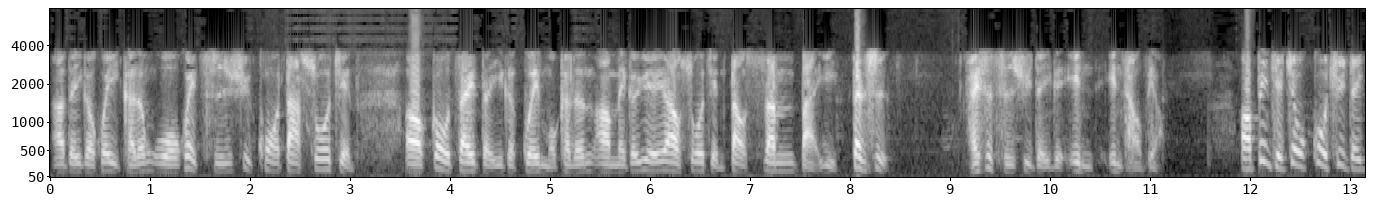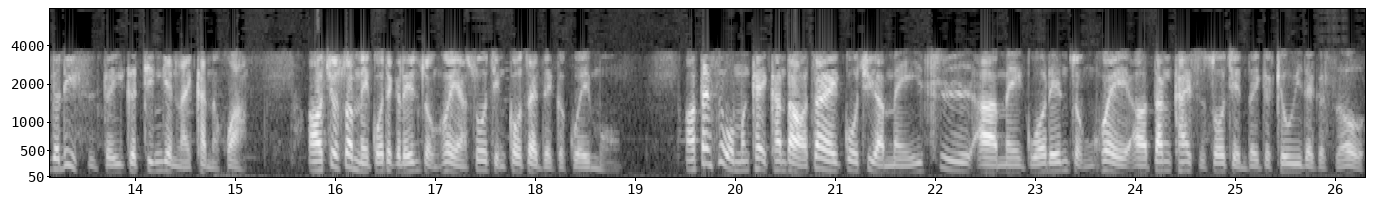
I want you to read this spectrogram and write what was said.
啊的一个会议，可能我会持续扩大缩减啊购债的一个规模，可能啊每个月要缩减到三百亿，但是还是持续的一个印印钞票啊，并且就过去的一个历史的一个经验来看的话，啊，就算美国这个联总会啊缩减购债的一个规模。啊，但是我们可以看到，在过去啊，每一次啊，美国联总会啊，当开始缩减的一个 QE 的一个时候，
